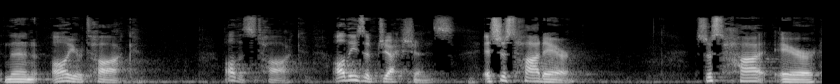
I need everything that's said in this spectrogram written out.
And then all your talk, all this talk, all these objections, it's just hot air. It's just hot air.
